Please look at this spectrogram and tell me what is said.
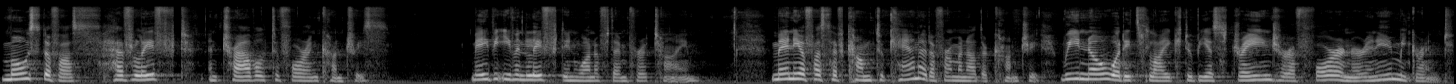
Most of us have lived and traveled to foreign countries, maybe even lived in one of them for a time. Many of us have come to Canada from another country. We know what it's like to be a stranger, a foreigner, an immigrant.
